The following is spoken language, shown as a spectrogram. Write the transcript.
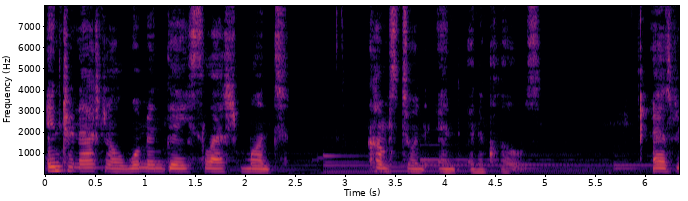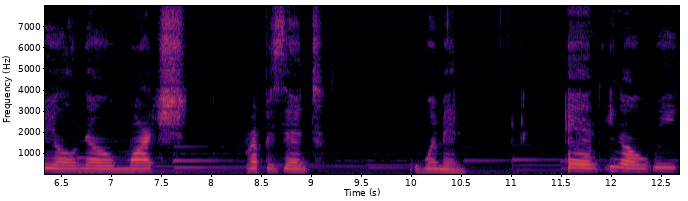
International Women Day slash month comes to an end and a close. As we all know, March represent women. And, you know, we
